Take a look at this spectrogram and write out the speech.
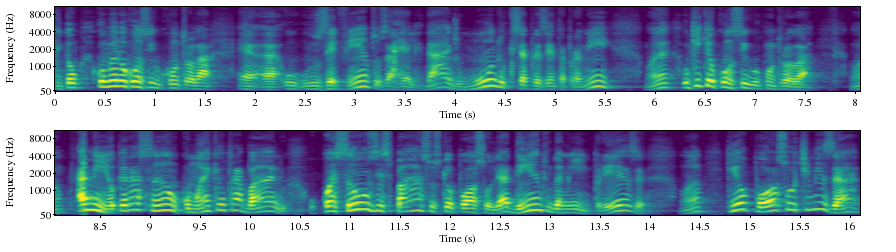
Então, como eu não consigo controlar é, os eventos, a realidade, o mundo que se apresenta para mim, é? o que, que eu consigo controlar? É? A minha operação, como é que eu trabalho, quais são os espaços que eu posso olhar dentro da minha empresa é? que eu posso otimizar.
